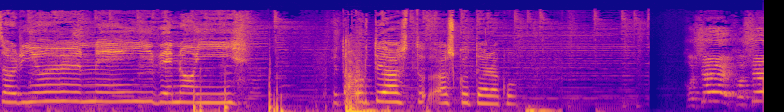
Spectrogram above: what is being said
Zorionei denoi. Eta urte askotarako. Jose,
